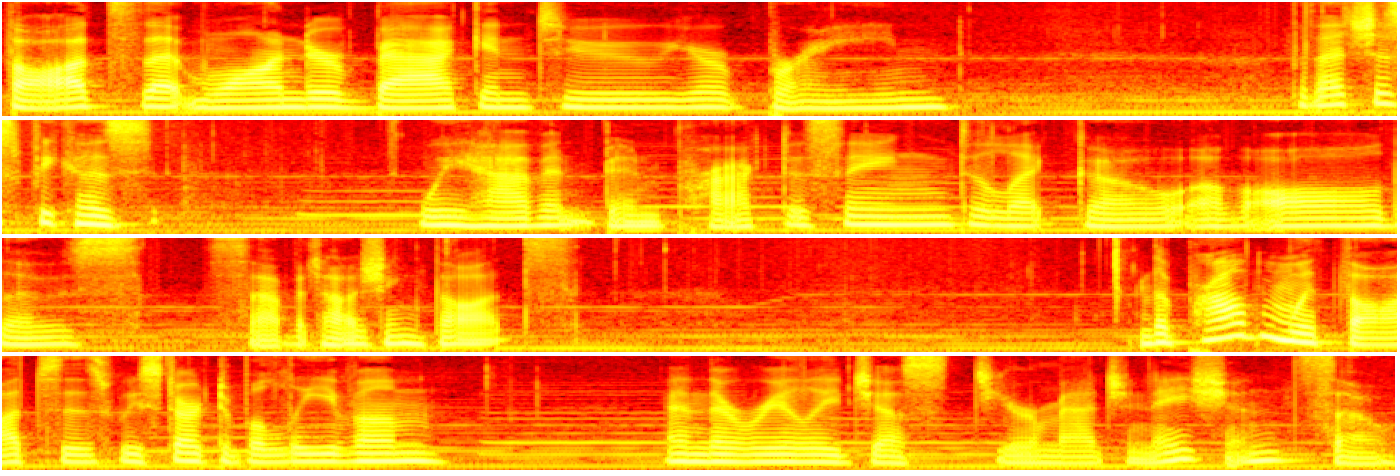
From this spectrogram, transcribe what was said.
thoughts that wander back into your brain. But that's just because we haven't been practicing to let go of all those sabotaging thoughts. The problem with thoughts is we start to believe them and they're really just your imagination. So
